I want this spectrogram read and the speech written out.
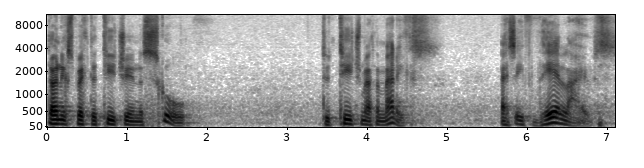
don't expect a teacher in a school to teach mathematics as if their lives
